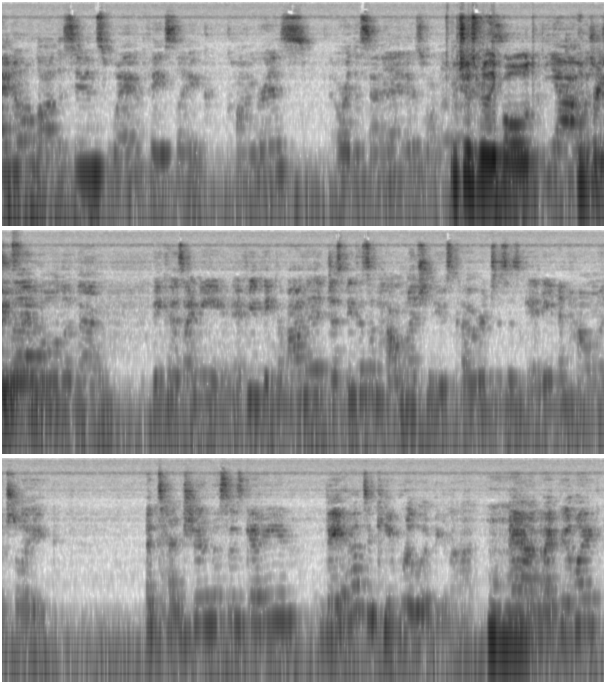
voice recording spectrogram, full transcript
I know a lot of the students went and faced like Congress or the Senate. It was one of which those. is really bold. Yeah, which is really bold of them. Because I mean, if you think about it, just because of how much news coverage this is getting and how much like attention this is getting, they had to keep reliving that. Mhm. And I feel like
